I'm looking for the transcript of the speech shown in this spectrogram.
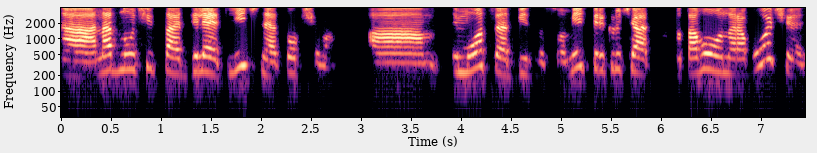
А, надо научиться отделять личное от общего, а, эмоции от бизнеса, уметь переключаться с бытового на рабочее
